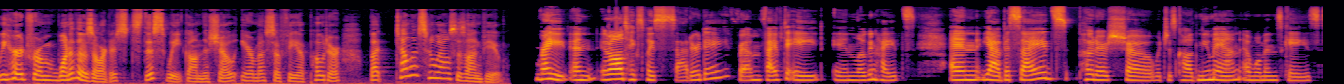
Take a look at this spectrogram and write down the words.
We heard from one of those artists this week on the show, Irma Sophia Potter, but tell us who else is on view. Right. And it all takes place Saturday from 5 to 8 in Logan Heights. And yeah, besides Poter's show, which is called New Man, A Woman's Gaze,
